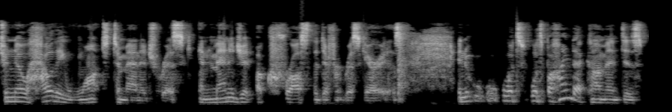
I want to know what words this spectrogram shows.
to know how they want to manage risk and manage it across the different risk areas. And what's what's behind that comment is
